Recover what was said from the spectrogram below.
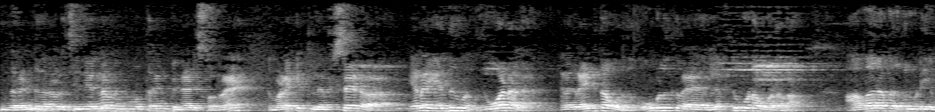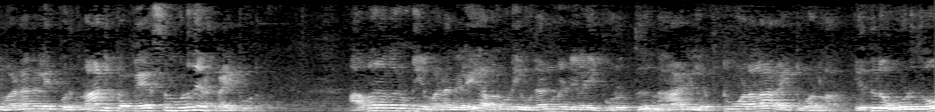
இந்த ரெண்டு விரல் வச்சு இது என்ன முத்திரைன்னு பின்னாடி சொல்கிறேன் இந்த மடக்கிட்டு லெஃப்ட் சைடு ஏன்னா எது ஓடலை. எனக்கு ரைட் தான் ஓடுது. உங்களுக்கு லெஃப்ட் கூட ஓடலாம். அவரவர்களுடைய மனநிலை பொறுத்து. நான் இப்போ பேசும் பொழுது எனக்கு ரைட் ஓடுது. அவரவருடைய மனநிலை அவருடைய உடன்பு நிலையை பொறுத்து நாடி லெஃப்ட் ஓடலாம் ரைட் ஓடலாம். எதில் ஓடுதோ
